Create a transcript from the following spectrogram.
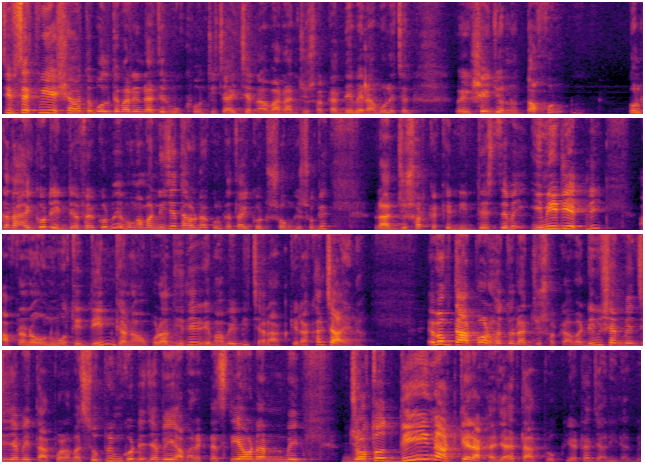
চিফ সেক্রেটারি এসে হয়তো বলতে পারেন, রাজ্যের মুখ্যমন্ত্রী চাইছেন না বা রাজ্য সরকার দেবে না বলেছেন সেই জন্য। তখন কলকাতা হাইকোর্ট ইন্টারফেয়ার করবে এবং আমার নিজের ধারণা কলকাতা হাইকোর্ট সঙ্গে সঙ্গে রাজ্য সরকারকে নির্দেশ দেবে। ইমিডিয়েটলি আপনারা অনুমতি দিন কেন? অপরাধীদের এভাবে বিচার আটকে রাখা যায় না। এবং তারপর হয়তো রাজ্য সরকার আবার ডিভিশন বেঞ্চে যাবে, তারপর আবার সুপ্রিম কোর্টে যাবে, আবার একটা স্টে অর্ডার আনবে। যত দিন আটকে রাখা যায়, তার প্রক্রিয়াটা জারি রাখবে।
